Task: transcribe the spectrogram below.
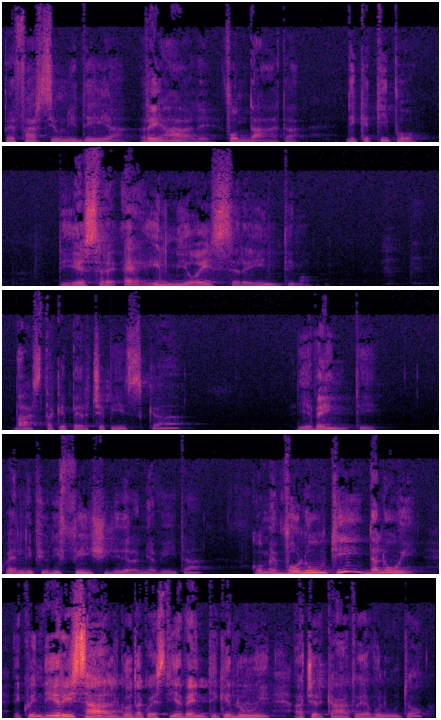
per farsi un'idea reale, fondata, di che tipo di essere è il mio essere intimo. Basta che percepisca gli eventi quelli più difficili della mia vita, come voluti da lui. E quindi risalgo da questi eventi che lui ha cercato e ha voluto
